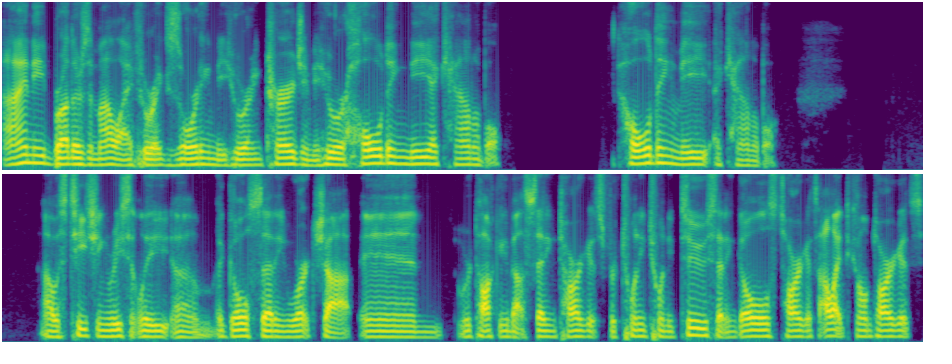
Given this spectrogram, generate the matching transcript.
I need brothers in my life who are exhorting me, who are encouraging me, who are holding me accountable. Holding me accountable. I was teaching recently um, a goal setting workshop, and we're talking about setting targets for 2022, setting goals, targets. I like to call them targets.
